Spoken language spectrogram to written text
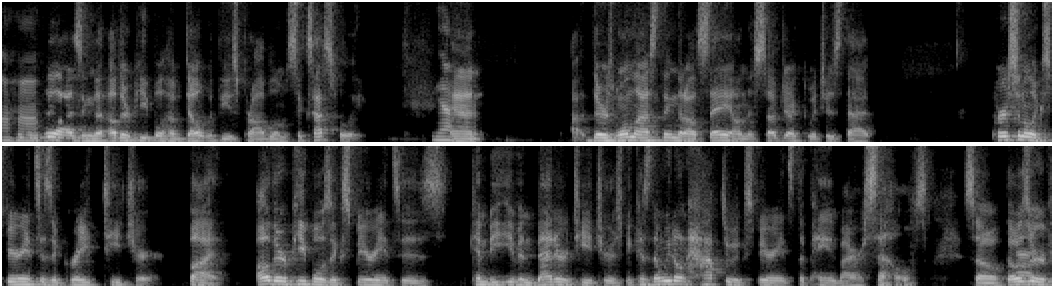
uh-huh. realizing that other people have dealt with these problems successfully. Yeah. And uh, there's one last thing that I'll say on this subject, which is that personal experience is a great teacher, but other people's experiences can be even better teachers because then we don't have to experience the pain by ourselves. So those are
